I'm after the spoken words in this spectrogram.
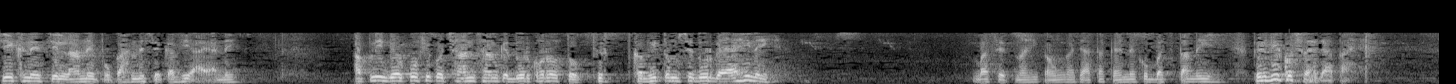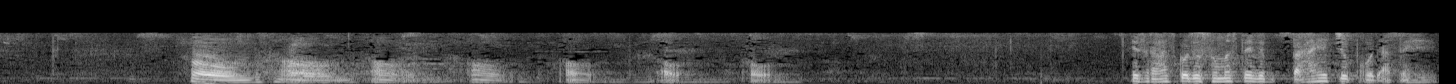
चीखने, चिल्लाने, पुकारने से कभी आया नहीं। अपनी बेवकूफ़ी को छान छान के दूर करो तो फिर कभी तुमसे दूर गया ही नहीं बस इतना ही कहूँगा जाता कहने को बचता नहीं है, फिर भी कुछ रह जाता है। ओम ओम ओम ओम ओम ओम ओम। इस राज को जो समझते हैं, वे प्राय चुप हो जाते हैं,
